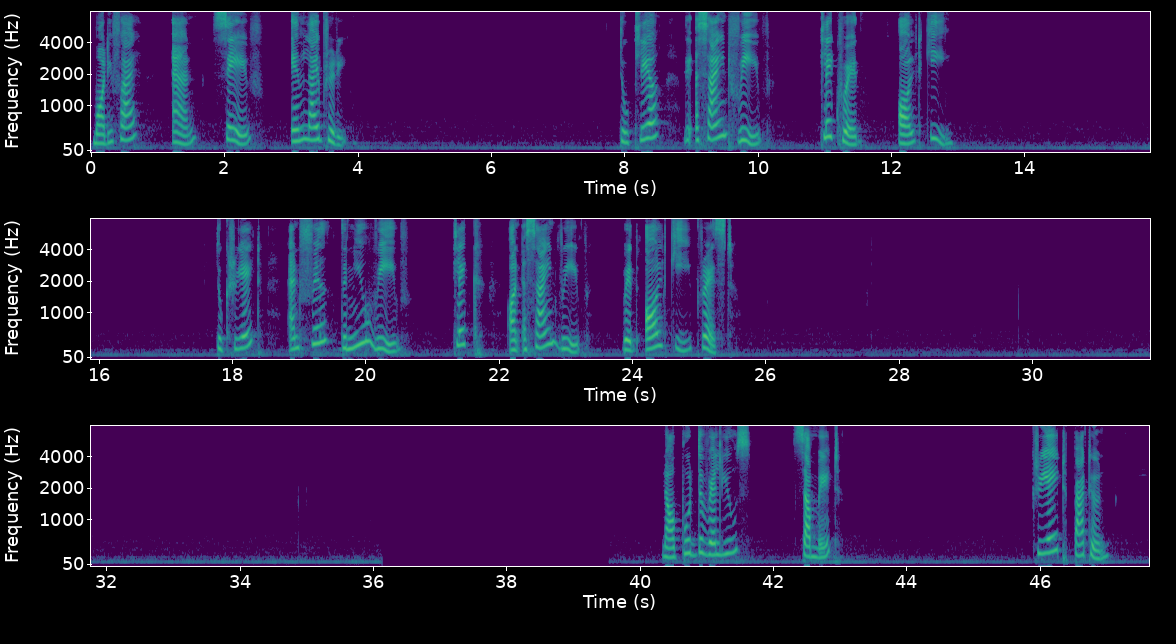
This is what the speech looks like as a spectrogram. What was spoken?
Modify and save in library. To clear the assigned weave, click with Alt key. To create and fill the new weave, click on Assign Weave with Alt key pressed. Now put the values, submit, create pattern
